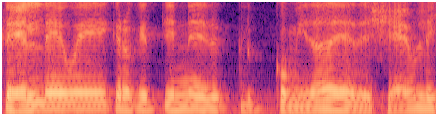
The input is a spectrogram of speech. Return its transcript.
tele, güey. Creo que tiene comida de, de chef, le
